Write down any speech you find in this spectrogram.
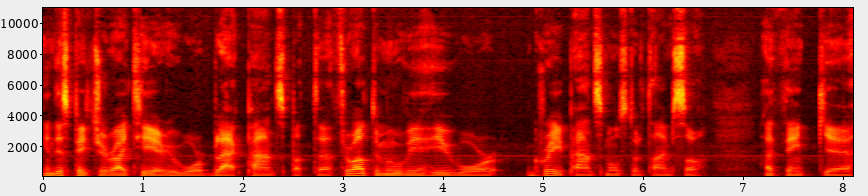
In this picture right here he wore black pants but uh, throughout the movie he wore gray pants most of the time so I think uh,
